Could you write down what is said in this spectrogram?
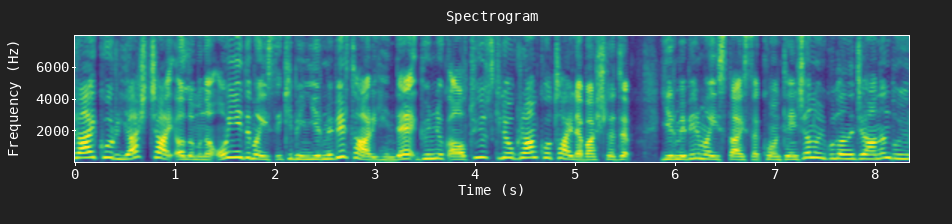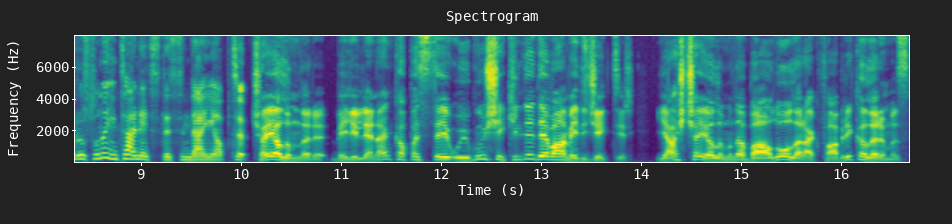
Çaykur yaş çay alımına 17 Mayıs 2021 tarihinde günlük 600 kilogram kotayla başladı. 21 Mayıs'ta ise kontenjan uygulanacağının duyurusunu internet sitesinden yaptı. Çay alımları belirlenen kapasiteye uygun şekilde devam edecektir. Yaş çay alımına bağlı olarak fabrikalarımız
